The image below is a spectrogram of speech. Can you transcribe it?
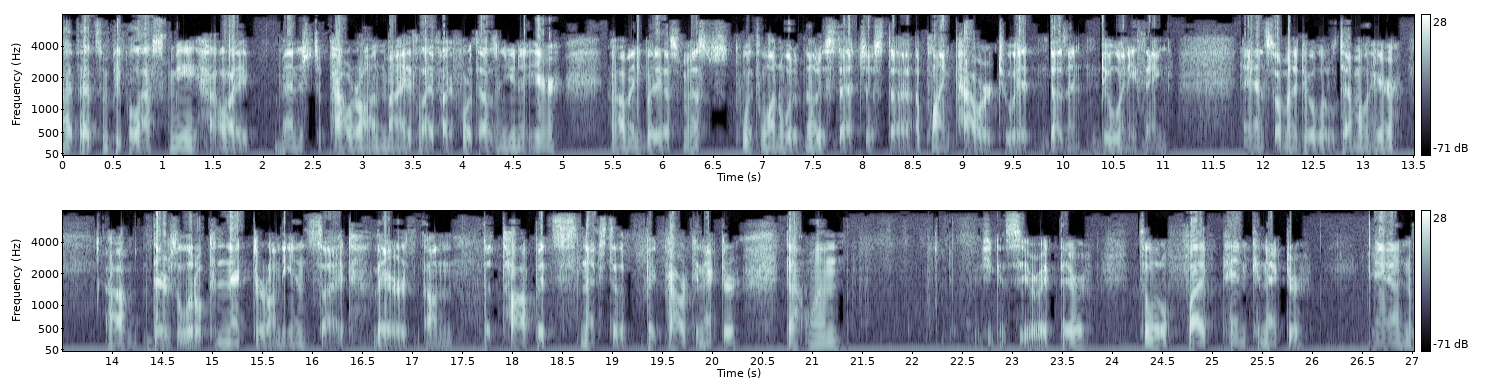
I've had some people ask me how I managed to power on my LIFI 4000 unit here. Um, anybody that's messed with one would have noticed that just uh, applying power to it doesn't do anything. And so I'm going to do a little demo here. Um, there's a little connector on the inside there on the top. It's next to the big power connector. That one, if you can see it right there, it's a little 5 pin connector and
